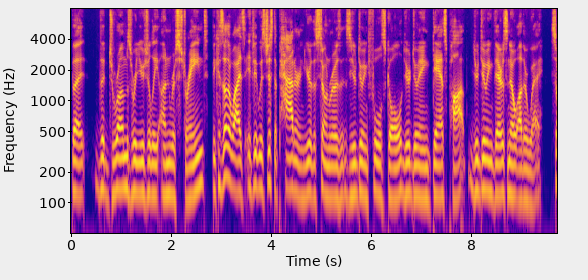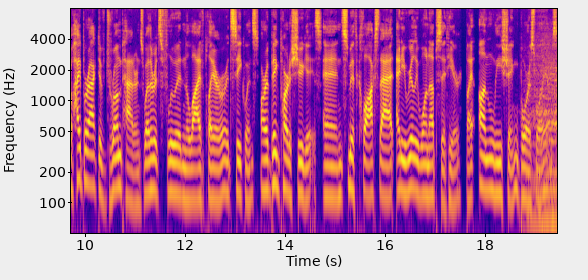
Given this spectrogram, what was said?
but the drums were usually unrestrained because otherwise, if it was just a pattern, you're the Stone Roses, you're doing Fool's Gold, you're doing dance pop, you're doing There's No Other Way. So, hyperactive drum patterns, whether it's fluid in a live player or it's sequenced, are a big part of shoegaze. And Smith clocks that, and he really one ups it here by unleashing Boris Williams.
